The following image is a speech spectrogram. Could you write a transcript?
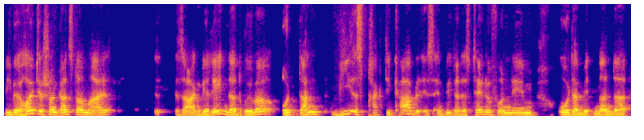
wie wir heute schon ganz normal äh, sagen, wir reden darüber und dann, wie es praktikabel ist, entweder das Telefon nehmen oder miteinander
